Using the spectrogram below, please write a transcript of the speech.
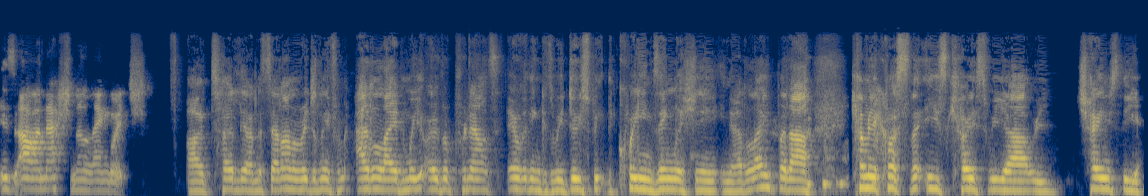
is our national language. I totally understand. I'm originally from Adelaide, and we overpronounce everything because we do speak the Queen's English in, in Adelaide. But uh, coming across the East Coast, we uh, we change the,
